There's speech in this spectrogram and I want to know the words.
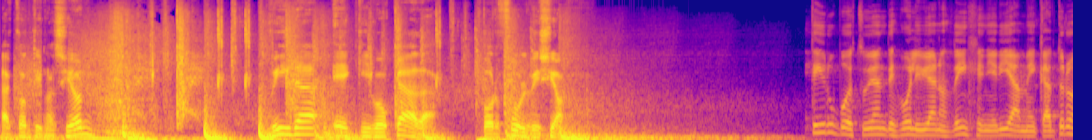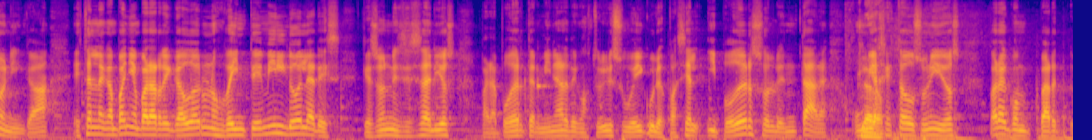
A continuación, Vida Equivocada por Full Visión. Este grupo de estudiantes bolivianos de ingeniería mecatrónica está en la campaña para recaudar unos 20 mil dólares que son necesarios para poder terminar de construir su vehículo espacial y poder solventar un Claro. viaje a Estados Unidos para,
